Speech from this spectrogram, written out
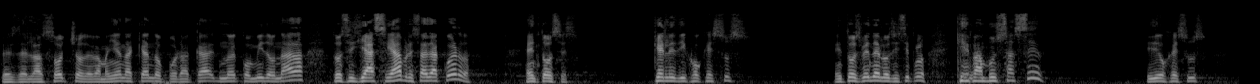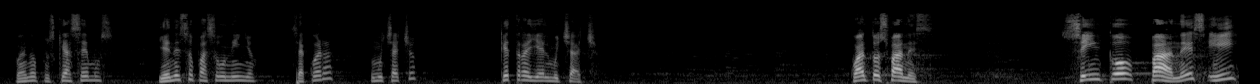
Desde las ocho de la mañana que ando por acá, no he comido nada, entonces ya hace hambre, ¿está de acuerdo? Entonces, ¿qué le dijo Jesús? Entonces vienen los discípulos, ¿qué vamos a hacer? Y dijo Jesús, bueno, pues ¿qué hacemos? Y en eso pasó un niño, ¿se acuerdan? Un muchacho. ¿Qué traía el muchacho? ¿Cuántos panes? Cinco panes y...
